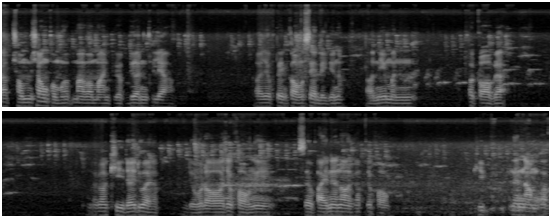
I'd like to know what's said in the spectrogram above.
รับชมช่องผมมาประมาณเกือบเดือนที่แล้วครับก็ยังเป็นกองเศษเหล็กอยู่เนาะตอนนี้มันประกอบแล้ว แล้วก็ขี่ได้ด้วยครับ เดี๋ยวรอเจ้าของนี่เซอร์ไพรส์แน่นอนครับเจ้าของคลิปแนะนำครับ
